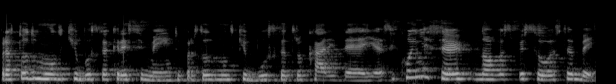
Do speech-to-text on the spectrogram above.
para todo mundo que busca crescimento, para todo mundo que busca trocar ideias e conhecer novas pessoas também.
